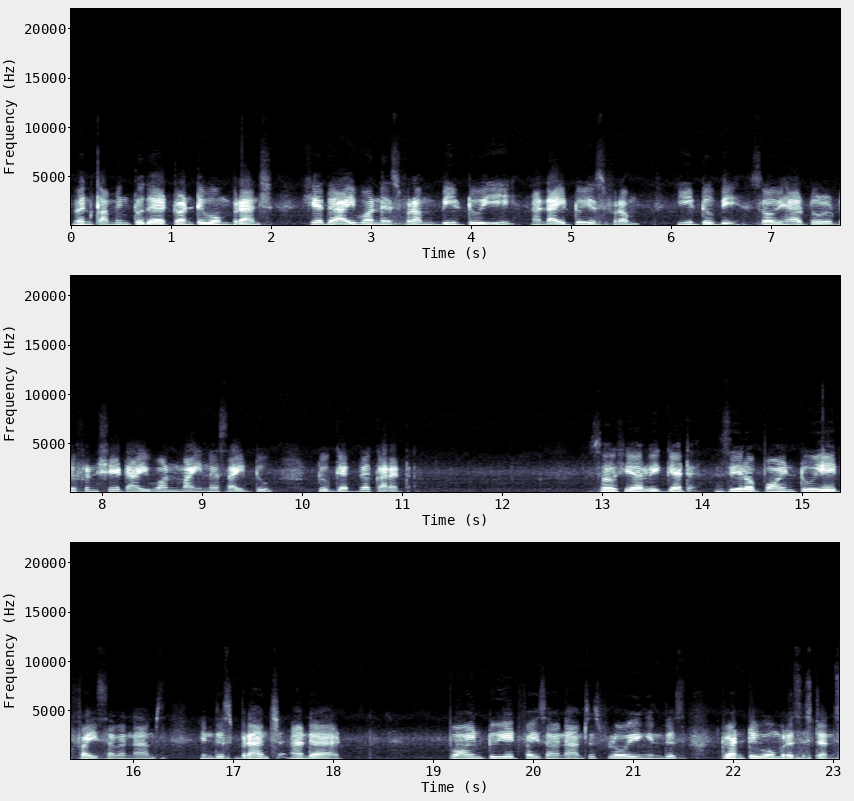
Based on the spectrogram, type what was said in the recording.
when coming to the 20 ohm branch here the i1 is from b to e and i2 is from e to b. So we have to differentiate i1 minus i2 to get the current so here we get 0.2857 amps in this branch and uh, 0.2857 amps is flowing in this 20 ohm resistance.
